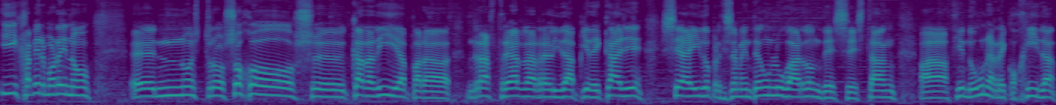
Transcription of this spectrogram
Y Javier Moreno, eh, nuestros ojos cada día para rastrear la realidad a pie de calle, se ha ido precisamente a un lugar donde se están haciendo una recogida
